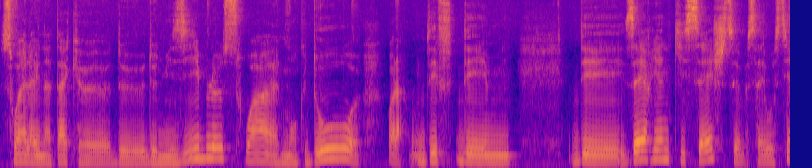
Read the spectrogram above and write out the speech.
soit elle a une attaque euh, de, nuisibles, soit elle manque d'eau, euh, voilà, des, des, aériennes qui sèchent, aussi,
